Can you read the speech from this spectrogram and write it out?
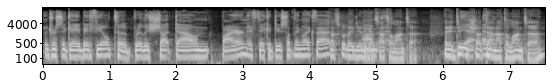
Idrissa Gueye midfield to really shut down Bayern if they could do something like that. That's what they did against Um, Atalanta. And it didn't yeah, shut down Atalanta.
